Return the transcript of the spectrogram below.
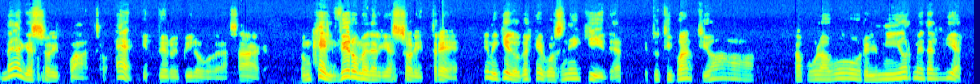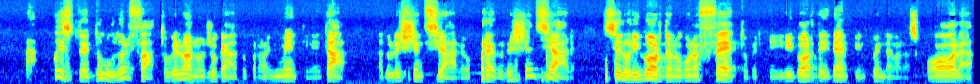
Metal Gear Solid 4 è il vero epilogo della saga, nonché il vero Metal Gear Solid 3 io mi chiedo perché con Snake Eater tutti quanti, ah, capolavoro, il miglior Metal Gear. Ma questo è dovuto al fatto che lo hanno giocato probabilmente in età adolescenziale o preadolescenziale, se lo ricordano con affetto perché gli ricorda i tempi in cui andavano a scuola,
